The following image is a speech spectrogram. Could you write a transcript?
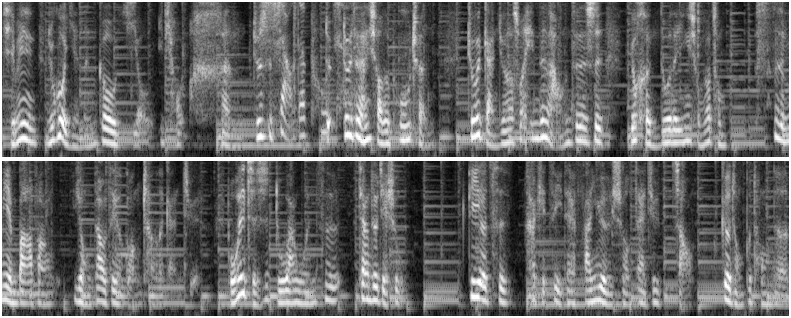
前面如果也能够有一条很就是小的铺陈，对对对，很小的铺陈，就会感觉到说，哎，那个好像真的是有很多的英雄要从四面八方涌到这个广场的感觉，不会只是读完文字这样就结束。第二次他可以自己在翻阅的时候再去找各种不同的。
